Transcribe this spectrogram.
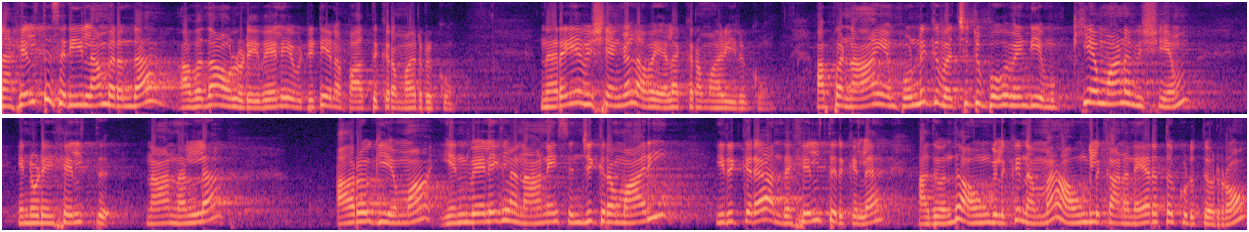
நான் ஹெல்த் சரியில்லாமல் இருந்தால் அவள் தான் அவளுடைய வேலையை விட்டுட்டு என்னை பார்த்துக்கிற மாதிரி இருக்கும். நிறைய விஷயங்கள் அவள் இழக்கிற மாதிரி இருக்கும். அப்போ நான் என் பொண்ணுக்கு வச்சுட்டு போக வேண்டிய முக்கியமான விஷயம் என்னுடைய ஹெல்த்து நான் நல்லா ஆரோக்கியமாக என் வேலைகளை நானே செஞ்சுக்கிற மாதிரி இருக்கிற அந்த ஹெல்த் இருக்குல்ல அது வந்து அவங்களுக்கு நம்ம அவங்களுக்கான நேரத்தை கொடுத்துட்றோம்.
